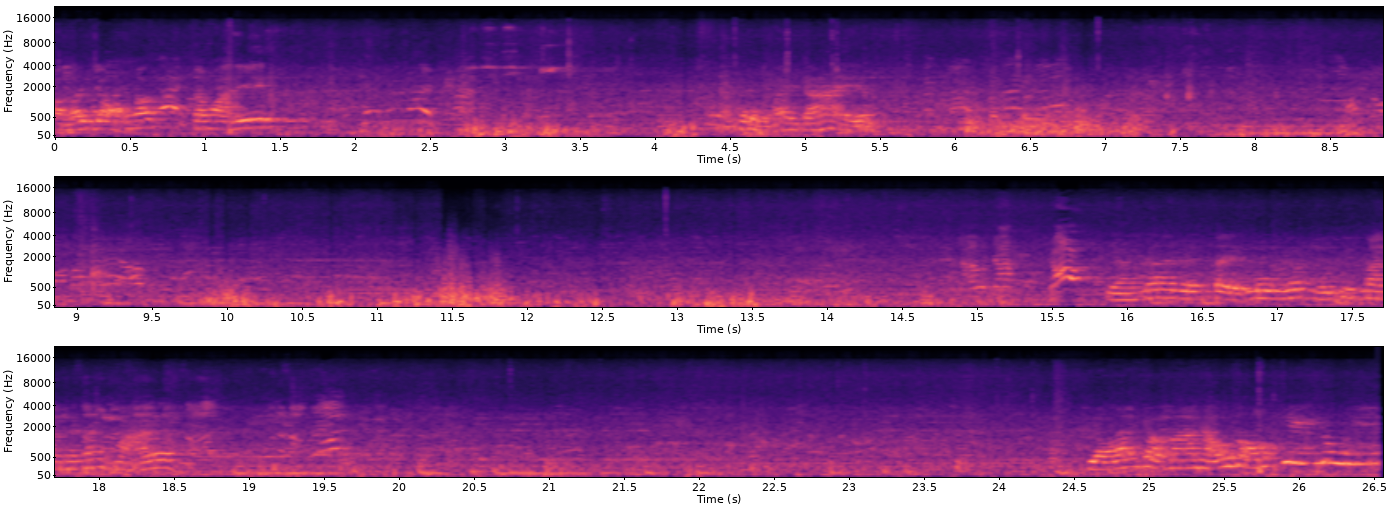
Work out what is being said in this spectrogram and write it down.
ออกมาหยองครับจังหวะนี้โอ้โหไม่ได้ครับ ยังได้เป็นเตะมุมครับหมูติดมันทางด้านขวาเลยย้อนกลับมาแถวสองจริงลูกนี้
